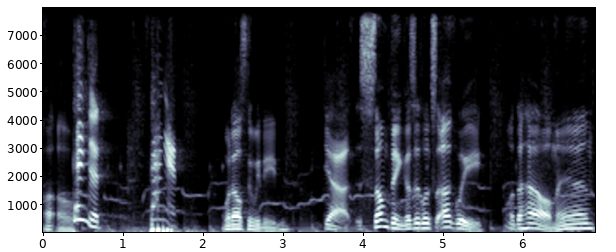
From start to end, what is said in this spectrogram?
Uh oh. Dang it! Dang it! What else do we need? Yeah, something because it looks ugly. What the hell, man?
